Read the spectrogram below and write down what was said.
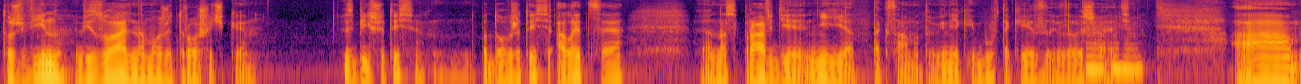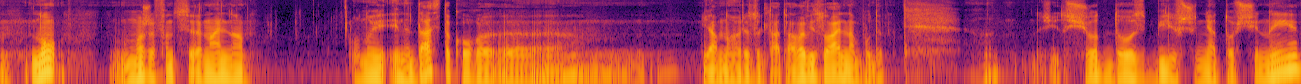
Тож він візуально може трошечки збільшитись, подовжитись, але це е, насправді не є так само. То він який був, такий і залишається. Мгм. А, ну, може, функціонально воно і не дасть такого явного результату, але візуальна буде. Щодо збільшення товщини,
